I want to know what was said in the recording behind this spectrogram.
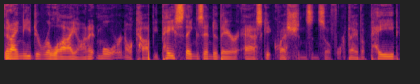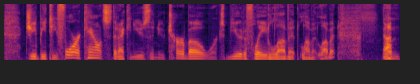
that I need to rely on it more. And I'll copy paste things into there, ask it questions, and so forth. I have a paid GPT-4 account so that I can use the new Turbo. Works beautifully. Love it, love it, love it. Um,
